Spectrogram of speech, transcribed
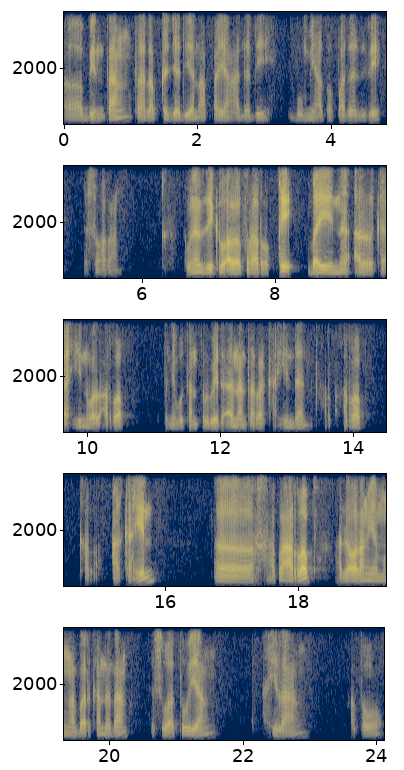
uh, bintang terhadap kejadian apa yang ada di bumi atau pada diri seseorang. Kemudian zikru al-farqi baina al-kahin wal arab. Penyebutan perbedaan antara kahin dan arab. Kahin uh, apa arab adalah orang yang mengabarkan tentang sesuatu yang hilang atau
